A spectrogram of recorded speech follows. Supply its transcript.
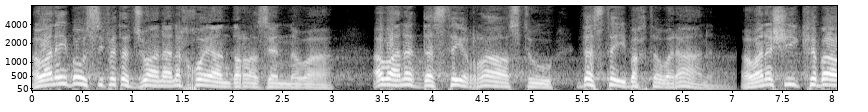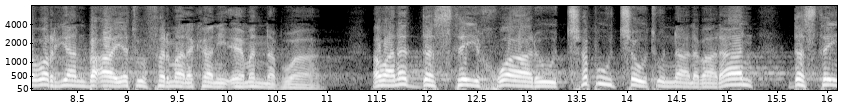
ئەوانەی بەو سیفەتە جوانانە خۆیان دەڕازێننەوە، ئەوانە دەستەی ڕاست و دەستەی بەختەوەرانن. ئەوانەشی کە باوەڕیان بە ئایەت و فەرمانەکانی ئێمە نەبووە، ئەوانە دەستەی خوار و چەپ و چەوت و نالەباران، دەستەی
